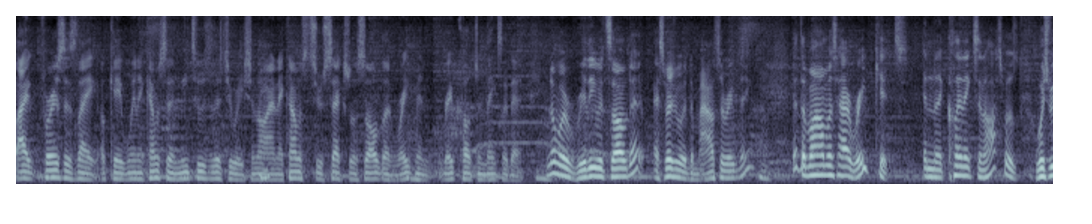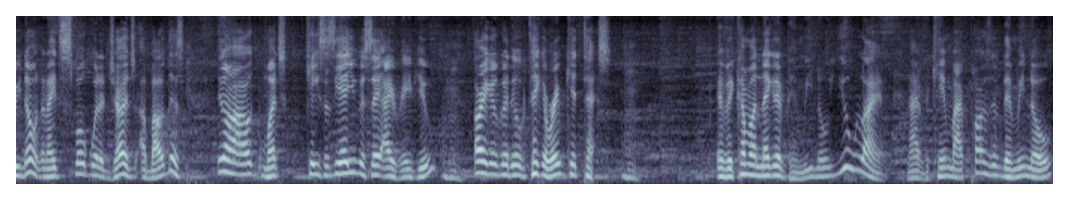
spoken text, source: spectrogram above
Like for instance, like okay, when it comes to the Me Too situation, or and it comes to sexual assault and rape and rape culture and things like that, you know what really would solve that, especially with the milder rape thing, mm. if the Bahamas had rape kits, in the clinics and hospitals, which we don't. And I spoke with a judge about this. You know how much cases? Yeah, you can say I rape you. Mm-hmm. All right, go, go, go take a rape kit test. Mm-hmm. If it come out negative, then we know you lying. Now, if it came back positive, then we know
